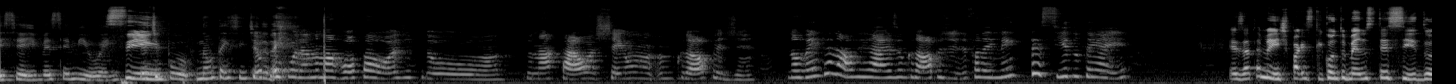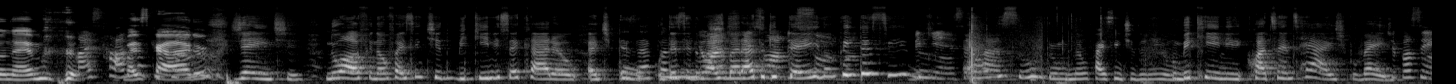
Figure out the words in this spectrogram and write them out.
Esse aí vai ser mil, hein? Sim. E, tipo, não tem Eu sentido nenhum. procurando uma roupa hoje pro, pro Natal, achei um, um cropped. 99 reais um cropped. Eu falei, nem tecido tem aí. Exatamente. Parece que quanto menos tecido, né? Mais caro. Mais tá caro. Gente, no off não faz sentido biquíni ser caro. É tipo o Exatamente. tecido Eu mais barato que um tem e não tem tecido. Biquíni, você É um absurdo. Não faz sentido nenhum. Um biquíni, 400 reais, tipo, véi. Tipo assim,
